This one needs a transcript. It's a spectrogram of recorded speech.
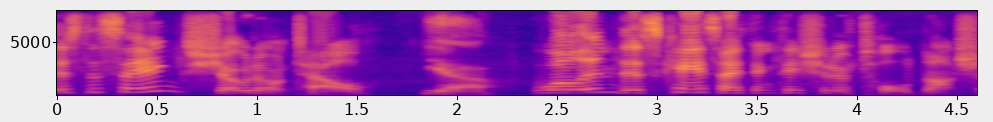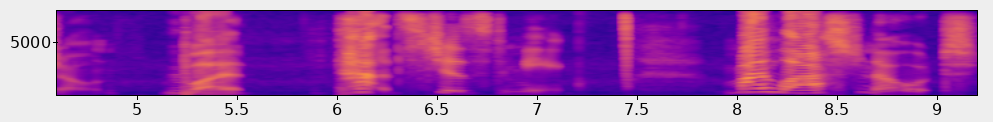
is the saying "show don't tell"? yeah. Well, in this case, I think they should have told, not shown. Mm-hmm. But that's just me. My last note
